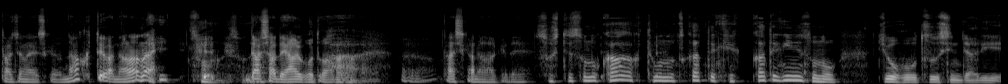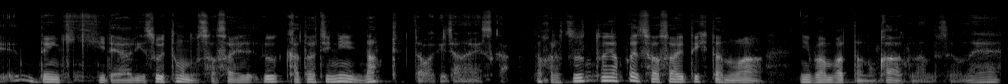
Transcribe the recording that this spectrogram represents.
ターじゃないですけどなくてはならないそうなんですよ、ね、打者であることははい確かなわけで。そしてその科学ってものを使って結果的にその情報通信であり電気機器でありそういったものを支える形になってったわけじゃないですか。だからずっとやっぱり支えてきたのは2番バッターの科学なんですよね。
